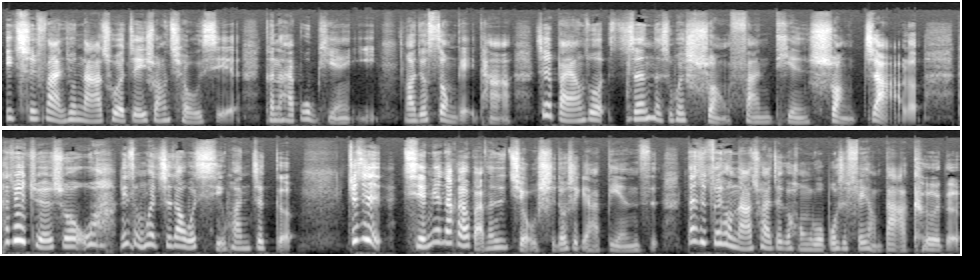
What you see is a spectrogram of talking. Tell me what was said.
一吃饭就拿出了这一双球鞋，可能还不便宜，然后就送给他。这个白羊座真的是会爽翻天，爽炸了。他就会觉得说，哇，你怎么会知道我喜欢这个？就是前面大概有百分之九十都是给他鞭子，但是最后拿出来这个红萝卜是非常大颗的，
